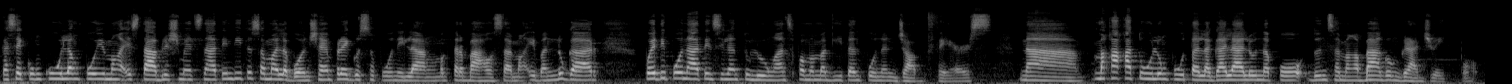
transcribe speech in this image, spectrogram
Kasi kung kulang po yung mga establishments natin dito sa Malabon, syempre gusto po nilang magtrabaho sa mga ibang lugar, pwede po natin silang tulungan sa pamamagitan po ng job fairs na makakatulong po talaga lalo na po dun sa mga bagong graduate po.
